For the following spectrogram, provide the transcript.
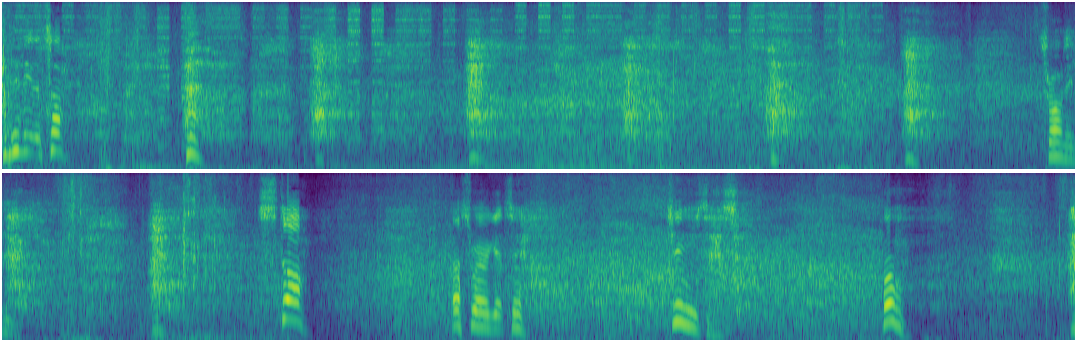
I'm nearly at the top. It's rolling now. Stop! That's where we get to. Jesus. Oh.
